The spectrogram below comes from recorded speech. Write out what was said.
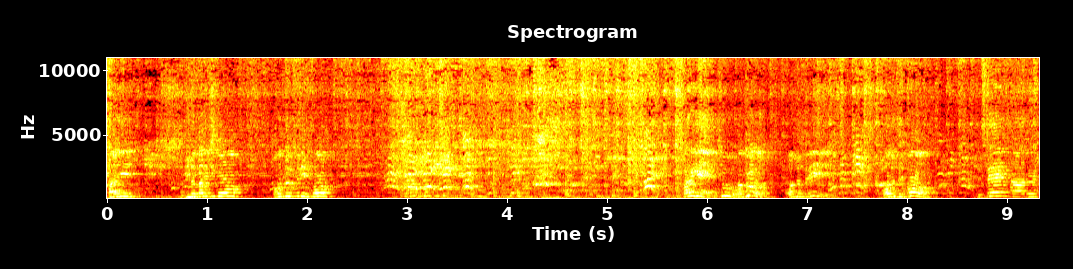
빨리 위로 가지고 원투 쓰리 포 빠르게 투 원투 원투 쓰리 원투 포 둘셋 하나 둘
